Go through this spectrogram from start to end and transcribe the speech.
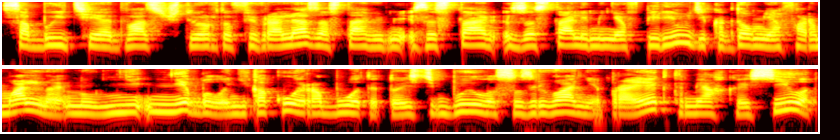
события 24 февраля заставили, застав, застали меня в периоде, когда у меня формально ну, не, не было никакой работы. То есть было созревание проекта, мягкая сила,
